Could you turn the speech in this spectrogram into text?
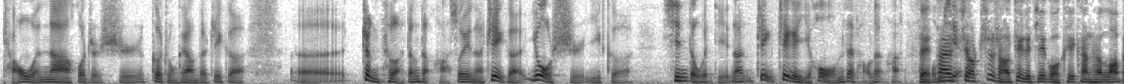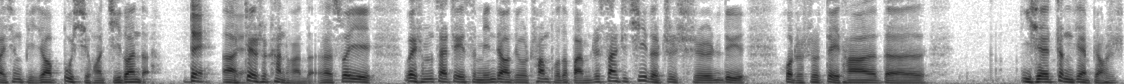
条文呐，或者是各种各样的这个呃政策等等哈。所以呢，这个又是一个新的问题。那这这个以后我们再讨论哈。对，但是就至少这个结果可以看出来，老百姓比较不喜欢极端的。对啊，这个是看出来的。呃，所以为什么在这一次民调，就是川普的百分之三十七的支持率，或者是对他的一些政见表示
